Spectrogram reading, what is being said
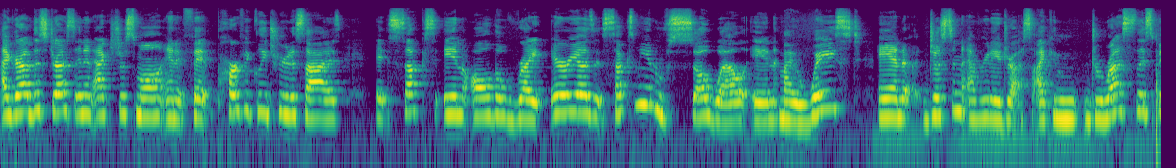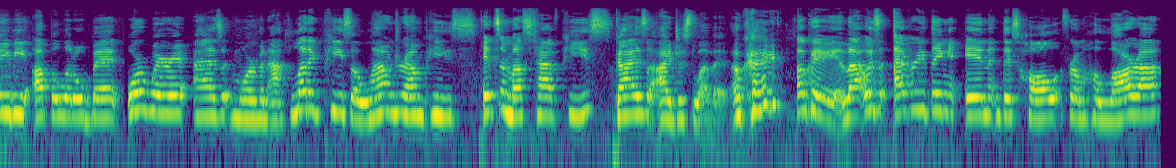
I grabbed this dress in an extra small and it fit perfectly true to size. It sucks in all the right areas. It sucks me in so well in my waist and just an everyday dress. I can dress this baby up a little bit or wear it as more of an athletic piece, a lounge around piece. It's a must-have piece. Guys, I just love it, okay? Okay, that was everything in this haul from Halara.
